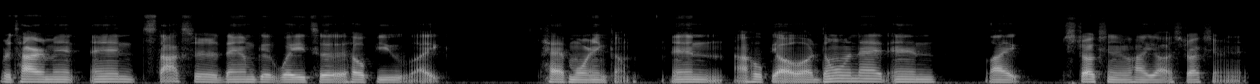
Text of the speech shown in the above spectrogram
retirement, and stocks are a damn good way to help you like have more income. And I hope y'all are doing that and like structuring how y'all structuring it.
